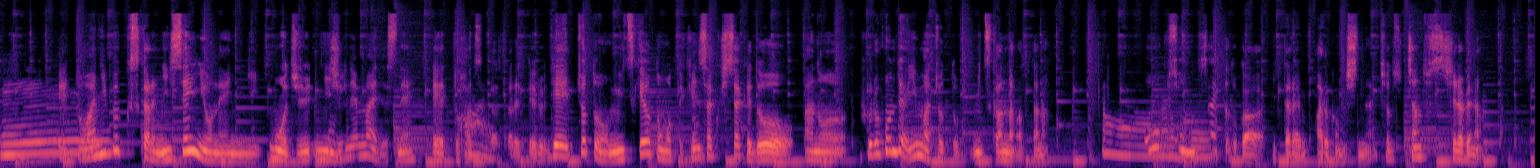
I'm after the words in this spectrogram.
えっと、ワニブックスから2004年に、もう20年前ですね、えっと、発売されてる。で、ちょっと見つけようと思って検索したけど、あの、古本では今ちょっと見つからなかったな。オークションサイトとか行ったらあるかもしれない。ちょっとちゃんと調べなかった。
